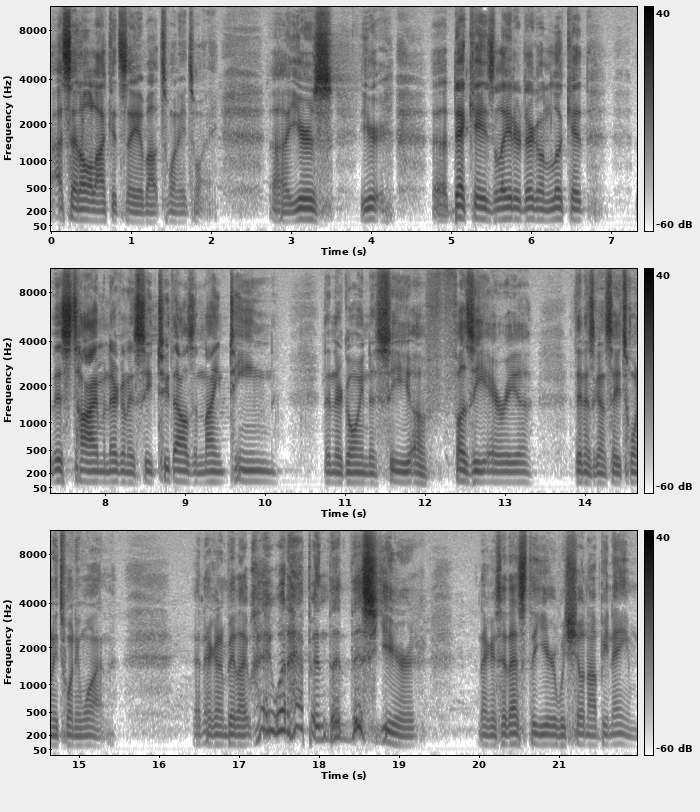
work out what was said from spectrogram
I said all I could say about 2020. Uh, years, year, uh, decades later, they're going to look at this time and they're going to see 2019. Then they're going to see a fuzzy area. Then it's going to say 2021. And they're going to be like, hey, what happened this year? And they're going to say, that's the year which shall not be named.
